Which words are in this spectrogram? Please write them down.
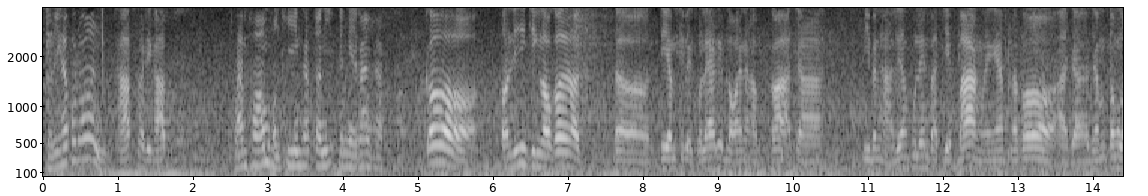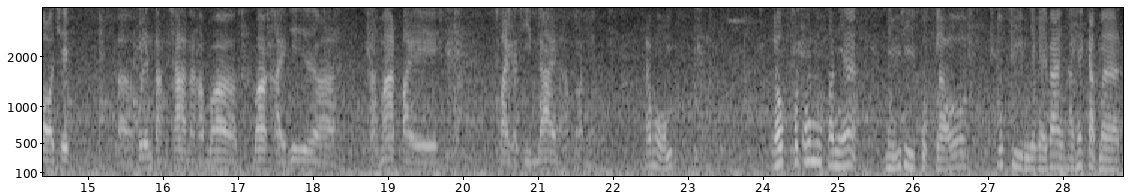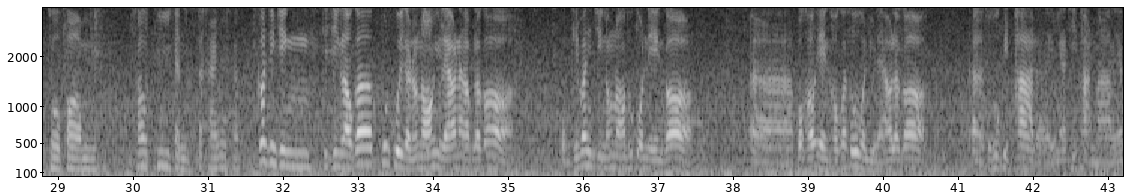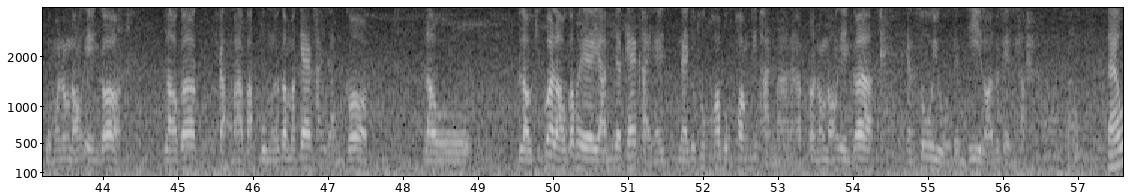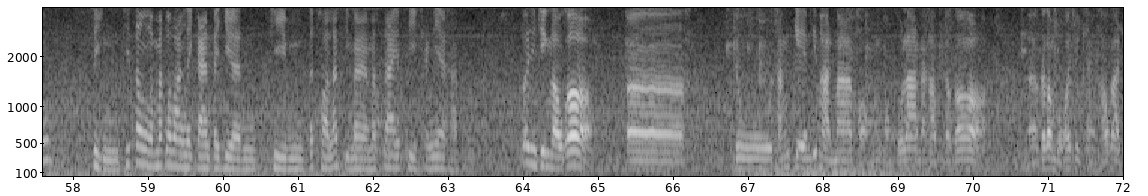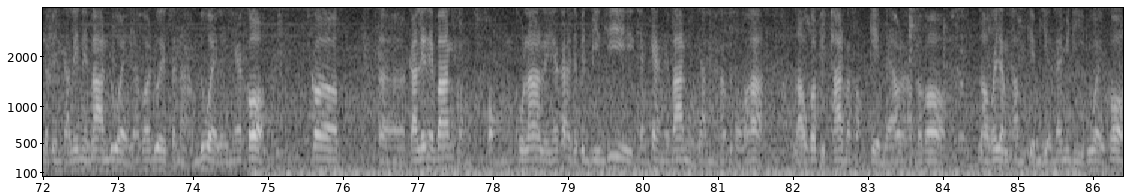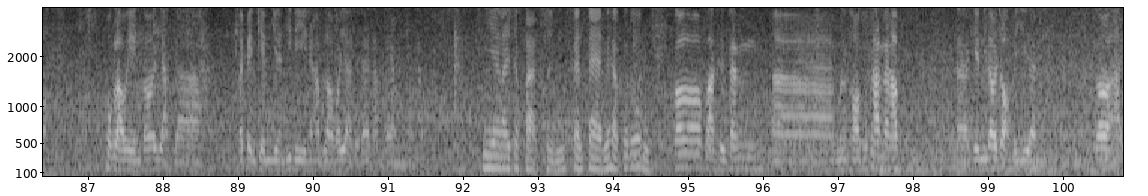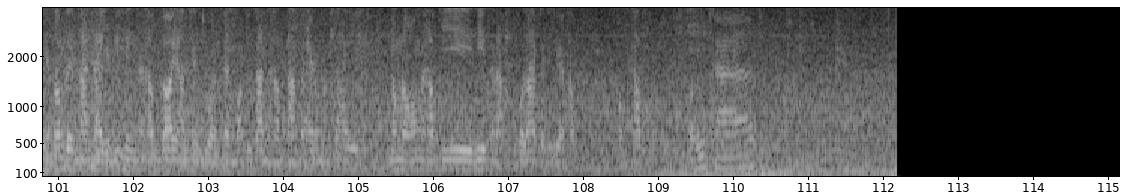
สวัสดีครับโค้ชอ้นครับ สวัสดีครับ ความพร้อมของทีมครับ ตอนนี้เป็นไงบ้างครับ ก็ตอนนี้จริง ๆ เราก็เอ่อเตรียม 11 คนแรกเรียบร้อยนะครับ ก็อาจจะมีปัญหาเรื่องผู้เล่นบาดเจ็บบ้างอะไรเงี้ยครับแล้วก็อาจจะยังต้องรอเช็คเอ่อผู้เล่นต่างชาตินะครับ ว่าว่าใครที่จะสามารถไปไปกับทีมได้นะครับตอนนี้ ครับผม แล้วโค้ชอ้นตอนเนี้ยมีวิธีปลุกเร้าลูกทีมยังไงบ้างครับ ให้กลับมาโชว์ฟอร์ม เข้าที่กันอีกสักครั้งครับ ก็จริงๆ จริง ๆ เราก็พูดคุยกับน้องๆอยู่แล้วนะครับ แล้วก็ผมคิดว่าจริง ๆ น้องๆ ทุกคนเองก็เอ่อพวกเขาเองเขาก็สู้กันอยู่แล้ว แล้วก็เอ่อทุกๆผิดพลาดอะไรอย่างเงี้ยที่ผ่านมาอะไรเงี้ยผมว่าน้องๆเองก็เราก็กลับมาปรับปรุงแล้วก็มาแก้ไขกันก็เราเราคิดว่าเราก็พยายามที่จะแก้ไขในในทุกๆ ข้อบกพร่องที่ผ่านมานะครับ ก็น้องๆเองก็ยังสู้อยู่เต็มที่ร้อยเปอร์เซ็นต์ครับ แล้ว สิ่งที่ต้องระมัดระวังในการไปเยือนทีมนครราชสีมามาสด้าเอฟซีครั้งเนี้ยครับ ก็จริงๆเราก็เอ่อดูทั้งเกมที่ผ่านมาของของโคราชนะครับ แล้วก็เอ่อก็ต้องบอกว่าจุดแข็งเขาก็อาจจะเป็นการเล่นในบ้านด้วย แล้วก็ด้วยสนามด้วยอะไรเงี้ยก็ก็เอ่อการเล่นในบ้านของของโคราชอะไรเงี้ยก็อาจจะเป็นทีมที่แข็งแกร่งในบ้านเหมือนกันนะครับแต่ว่าเราก็ผิดพลาดมา2เกมแล้วนะครับ แล้วก็เราก็ยังทำเกมเยือนได้ไม่ดีด้วย ก็ พวกเราเองก็อยากจะไปเป็นเกมเยือนที่ดีนะครับ เราก็อยากจะได้สามแต้มเหมือนกันครับ มีอะไรจะฝากถึงแฟนๆไหมครับโค้ชอ้นก็ฝากถึงแฟนเอ่อเมืองทองทุกท่านนะครับเอ่อเกมนี้เราจะออกไปเยือน ก็อาจจะต้องเดินทางไกลกันนิดนึงนะครับ ก็อยากเชิญชวนแฟนบอลทุกท่านนะครับ ตามไปให้กำลังใจน้องๆนะครับที่ที่สนามโคราชกันเยอะๆครับขอบคุณครับ ขอบคุณครับ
